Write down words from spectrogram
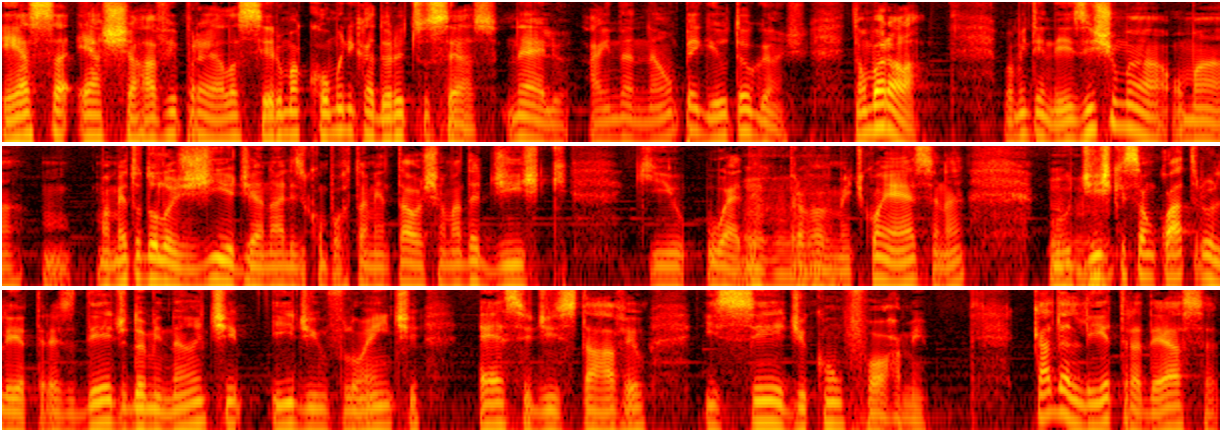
essa é a chave para ela ser uma comunicadora de sucesso. Nélio, ainda não peguei o teu gancho. Então, bora lá. Vamos entender. Existe uma, uma, uma metodologia de análise comportamental chamada DISC, que o Éder uhum. provavelmente conhece, né? O uhum. DISC são quatro letras: D de dominante, I de influente, S de estável e C de conforme cada letra dessa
